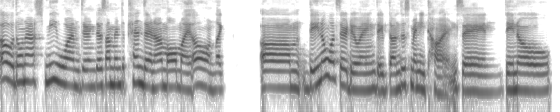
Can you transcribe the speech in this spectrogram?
oh, don't ask me why I'm doing this. I'm independent. I'm all my own. Like, um, they know what they're doing. They've done this many times and they know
